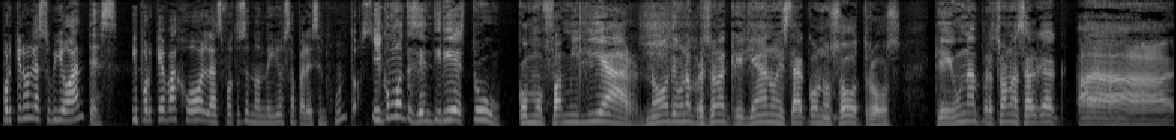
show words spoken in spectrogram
¿por qué no las subió antes? ¿Y por qué bajó las fotos en donde ellos aparecen juntos? ¿Y cómo te sentirías tú como familiar, no? De una persona que ya no está con nosotros, que una persona salga a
